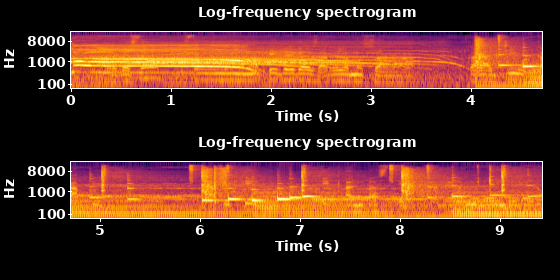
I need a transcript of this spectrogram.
Go! Guys, no? Gusto happy guys. Ari lang mo sa Karachi Kapi. Kapi Tik. Tik and Plastic. Ari lang mo doon di kayo.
